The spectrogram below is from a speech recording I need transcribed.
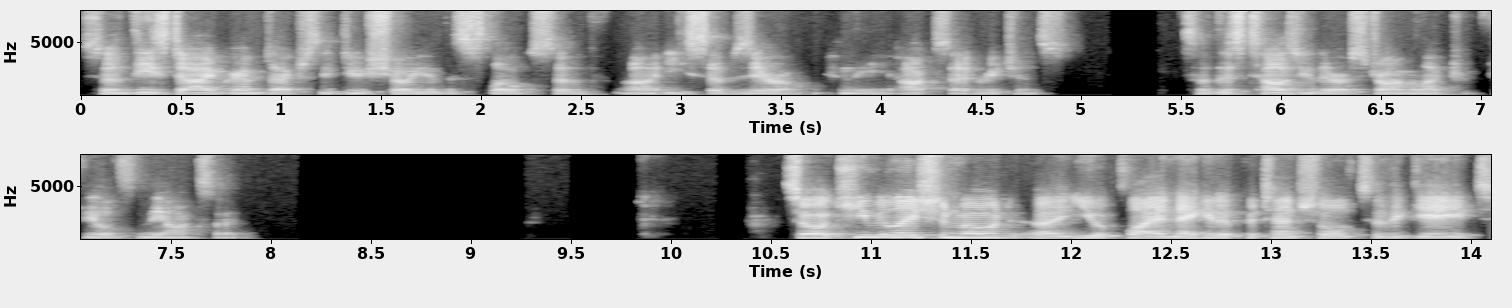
So these diagrams actually do show you the slopes of uh, E sub zero in the oxide regions. So this tells you there are strong electric fields in the oxide. So accumulation mode, uh, you apply a negative potential to the gate,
